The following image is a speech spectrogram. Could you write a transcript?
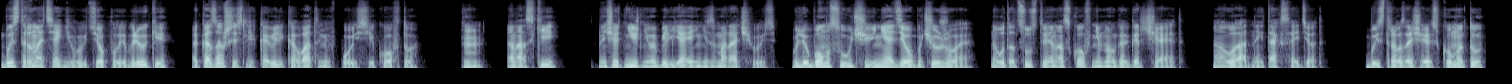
быстро натягиваю теплые брюки, оказавшись слегка великоватыми в поясе и кофту. Хм, а носки? Насчет нижнего белья я не заморачиваюсь. В любом случае, не одел бы чужое, но вот отсутствие носков немного огорчает. А ладно, и так сойдет. Быстро возвращаюсь в комнату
